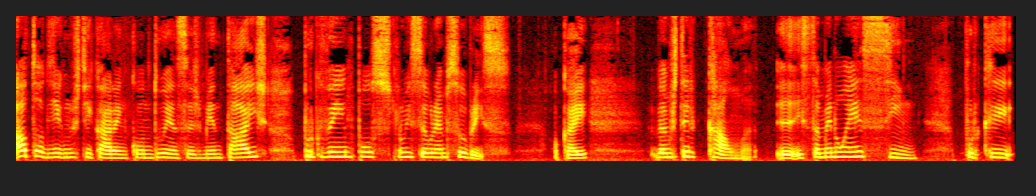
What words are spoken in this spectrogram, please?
autodiagnosticarem com doenças mentais porque veem posts no Instagram sobre isso. Ok? Vamos ter calma. Eh, isso também não é assim. Porque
